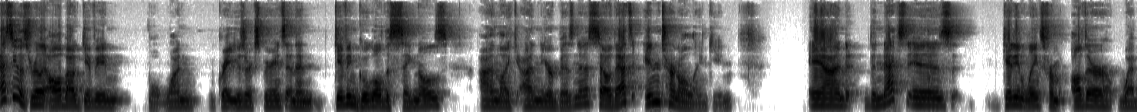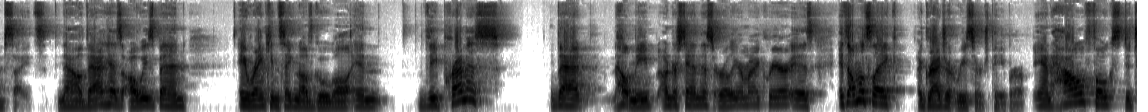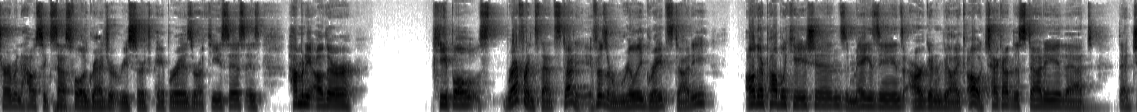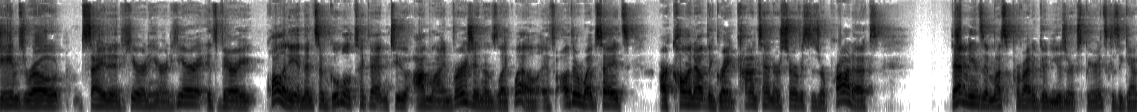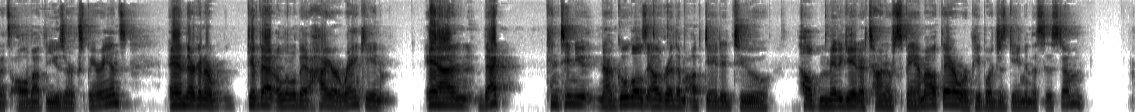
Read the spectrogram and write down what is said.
SEO is really all about giving well one great user experience and then giving Google the signals on like on your business. So that's internal linking. And the next is getting links from other websites. Now that has always been a ranking signal of Google and the premise that helped me understand this earlier in my career is it's almost like a graduate research paper. And how folks determine how successful a graduate research paper is or a thesis is how many other people reference that study. If it was a really great study, other publications and magazines are going to be like, "Oh, check out the study that that James wrote, cited here and here and here. It's very quality." And then so Google took that into online version and was like, "Well, if other websites are calling out the great content or services or products, that means it must provide a good user experience because again, it's all about the user experience." And they're going to give that a little bit higher ranking and that continue now Google's algorithm updated to help mitigate a ton of spam out there where people are just gaming the system.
